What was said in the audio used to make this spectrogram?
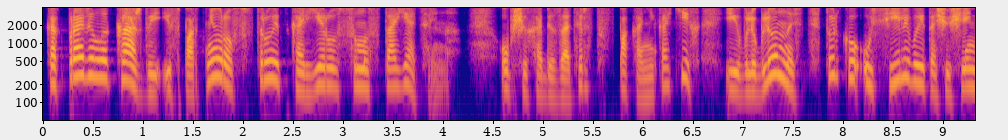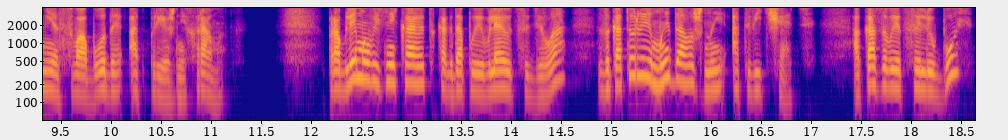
Как правило, каждый из партнеров строит карьеру самостоятельно. Общих обязательств пока никаких, и влюбленность только усиливает ощущение свободы от прежних рамок. Проблемы возникают, когда появляются дела, за которые мы должны отвечать. Оказывается, любовь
